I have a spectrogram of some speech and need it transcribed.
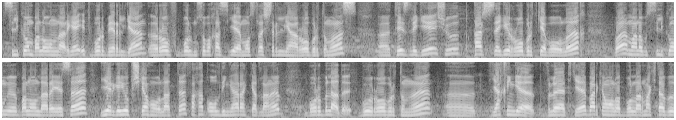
silikon ballonlarga e'tibor berilgan e, rol futbol musobaqasiga moslashtirilgan robotimiz tezligi shu qarshisidagi robotga bog'liq va mana bu silikon ballonlari esa yerga yopishgan holatda faqat oldinga harakatlanib borib biladi. Bu robotimni e, yaqinga viloyatga barkamolot bolalar maktabi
